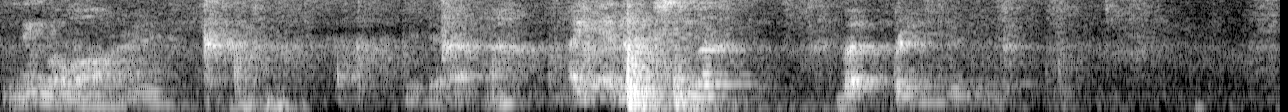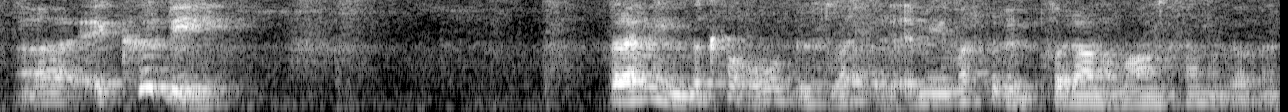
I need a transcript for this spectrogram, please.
Single wall, right? Yeah. I, it actually looks, but uh, it could be. But I mean, look how old this light is. I mean, it must have been put on a long time ago. Then.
